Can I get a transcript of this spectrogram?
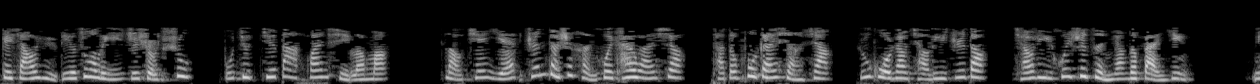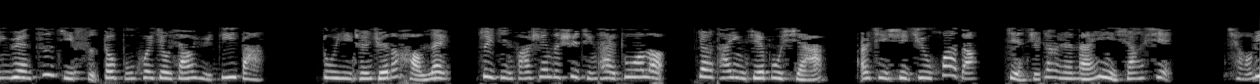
给小雨滴做了移植手术。不就皆大欢喜了吗？老天爷真的是很会开玩笑，他都不敢想象，如果让乔丽知道，乔丽会是怎样的反应。宁愿自己死都不会救小雨滴吧。杜奕晨觉得好累，最近发生的事情太多了，让他应接不暇，而且戏剧化的简直让人难以相信。乔丽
